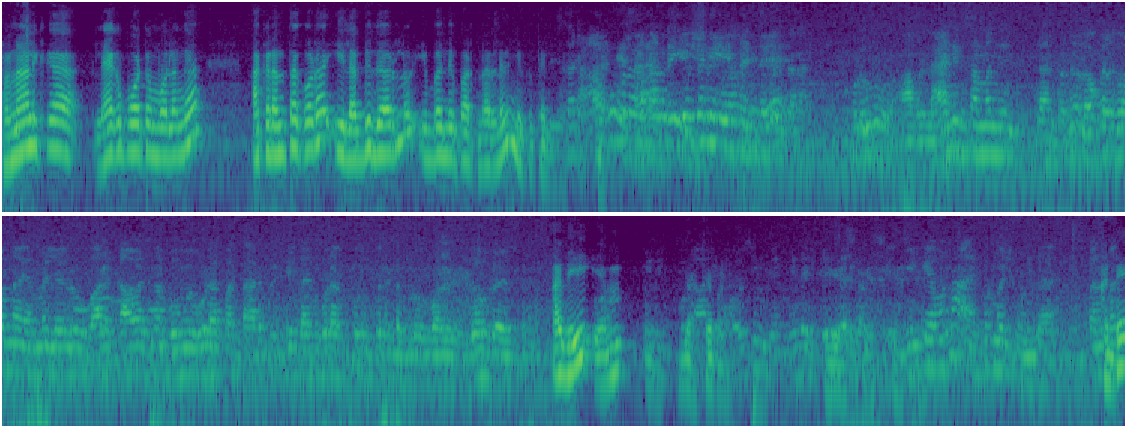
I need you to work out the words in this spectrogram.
ప్రణాళిక లేకపోవటం మూలంగా అక్కడంతా కూడా ఈ లబ్ధిదారులు ఇబ్బంది పడుతున్నారు అనేది మీకు తెలియదు అంటే ఇష్యూ ఏంటంటే ఇప్పుడు ఆ ల్యాండ్కి సంబంధించి దాంట్లో లోకల్గా ఉన్న ఎమ్మెల్యేలు వాళ్ళకి కావాల్సిన భూములు కూడా కొంత ఆడపెట్టి దాన్ని కూడా కొనుక్కునే డబ్బులు వాళ్ళు జోబులో వేసుకున్నారు. అది ఎం చెప్పండి. అంటే-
